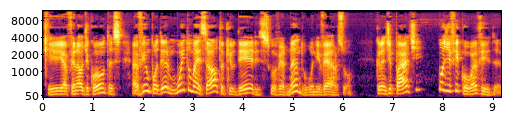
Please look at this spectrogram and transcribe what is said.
que, afinal de contas, havia um poder muito mais alto que o deles, governando o universo. Grande parte modificou a vida.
